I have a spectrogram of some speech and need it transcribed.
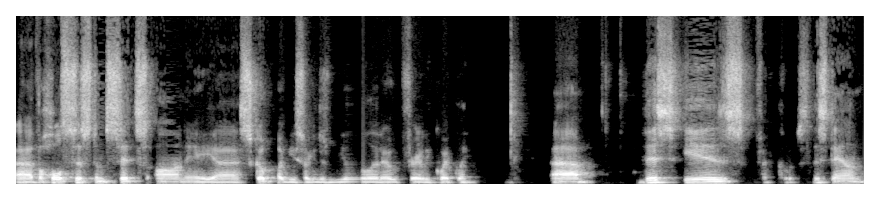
Uh, the whole system sits on a uh, scope buggy, so I can just wheel it out fairly quickly. Uh, this is, if I close this down,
